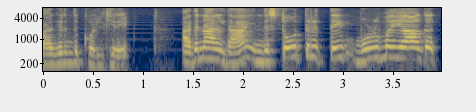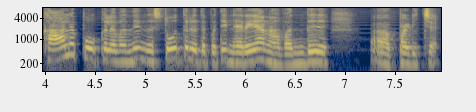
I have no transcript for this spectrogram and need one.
பகிர்ந்து கொள்கிறேன். அதனால்தான் இந்த ஸ்தோத்திரத்தை முழுமையாக காலப்போக்கில் வந்து இந்த ஸ்தோத்திரத்தை பற்றி நிறையா நான் வந்து படித்தேன்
